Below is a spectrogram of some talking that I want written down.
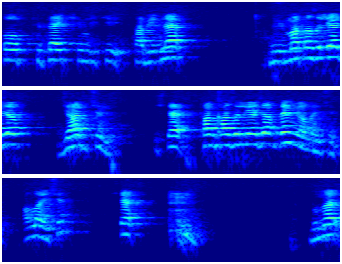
top, tüfek, şimdiki tabirler mühimmat hazırlayacak. Cihad için işte tank hazırlayacak demiyor Allah için. Allah için. İşte bunlar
